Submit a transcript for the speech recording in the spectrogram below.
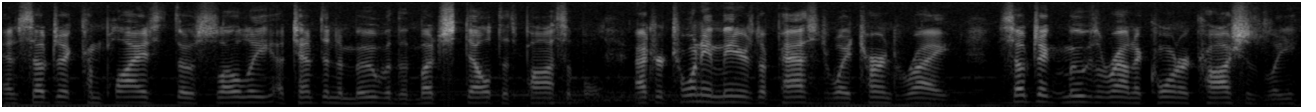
and Subject complies though slowly, attempting to move with as much stealth as possible. After 20 meters the passageway turns right. Subject moves around the corner cautiously.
